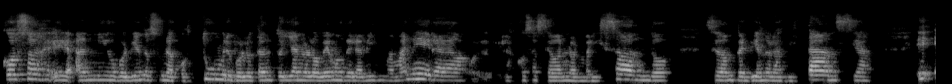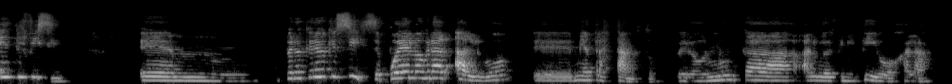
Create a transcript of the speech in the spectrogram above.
cosas eh, han ido volviéndose una costumbre, por lo tanto ya no lo vemos de la misma manera, las cosas se van normalizando, se van perdiendo las distancias. E, es difícil, em, pero creo que sí, se puede lograr algo eh, mientras tanto, pero nunca algo definitivo, ojalá.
